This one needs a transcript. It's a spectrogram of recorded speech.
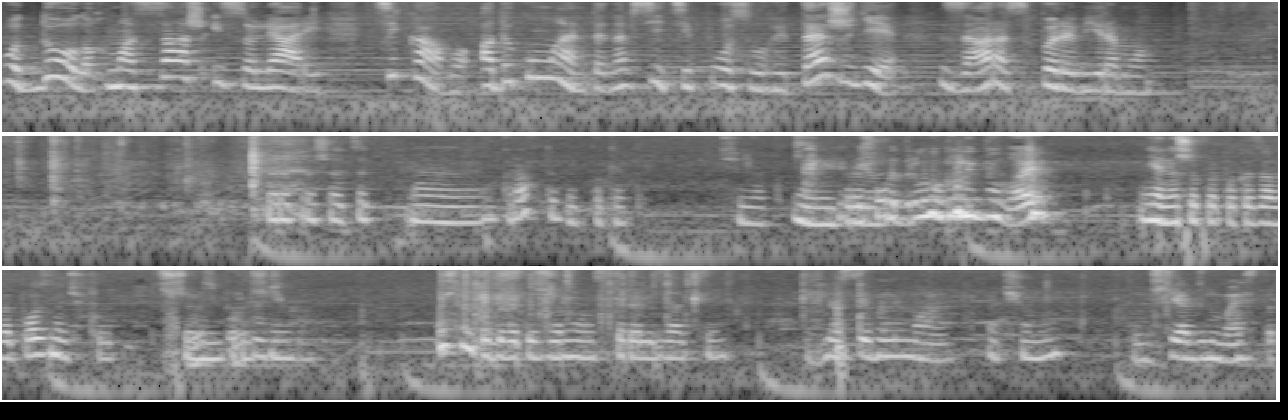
подолог, масаж і солярій. Цікаво, а документи на всі ці послуги теж є. Зараз перевіримо. Перепрошую, це е, крафтовий пакет? Чи як? Ну, він Його другого не буває. Ні, ну щоб ви показали позначку, що Ось він позначка. пройшов. Можна подивитись журнал стерилізації? У нас його немає, А чому? тому що я один майстер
